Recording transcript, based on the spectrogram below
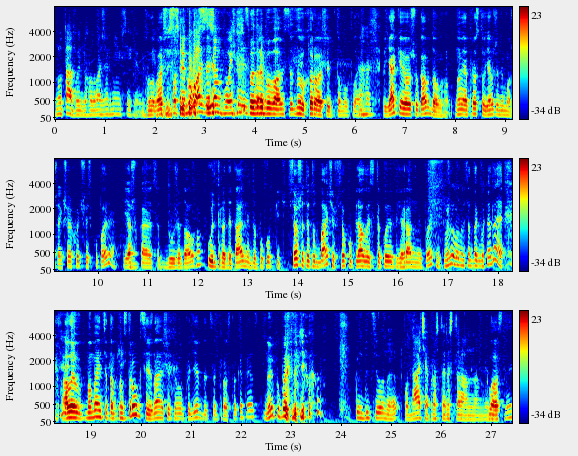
Ну так, бо голова жирніє всіх. я розумію. Голова жирніє Потребувався всіх. шампунь. не спорю. Потребувався. Ну, хороший в тому плані. Ага. Як я його шукав довго? Ну я просто я вже не можу. Якщо я хочу щось купити, я шукаю це дуже довго, ультра детальний до покупки. Все, що ти тут бачиш, все куплялось з такою філігранною точністю. Можливо, воно все так виглядає, але в моменті там конструкції, знаєш, і тому подібне, це просто капець. Ну і купив до нього кондиціонер. Подача просто ресторанна. Блін. Класний,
